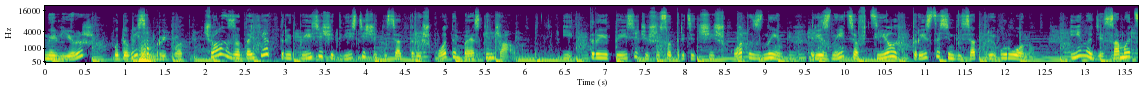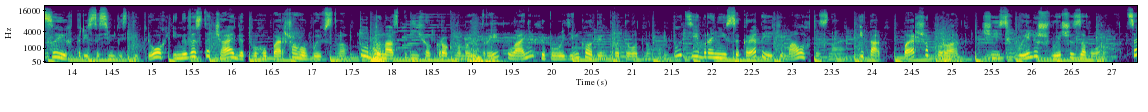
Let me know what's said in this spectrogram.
Не віриш? Подивися приклад. Чоловік задає 3263 шкоди без кінжала. І 3636 шкод з ним. Різниця в цілих 373 урону. Іноді саме цих 373 і не вистачає для твого першого вбивства. Тут до нас під'їхав крок номер 3 ланінг і поведінка один проти одного. Тут зібрані секрети, які мало хто знає. І так, перша порада: чийсь хвилю швидше за ворога. Це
